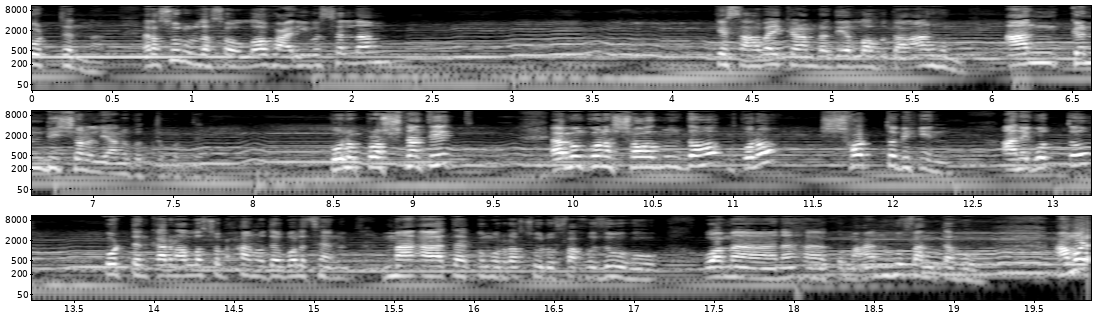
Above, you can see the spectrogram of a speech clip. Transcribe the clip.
করতেন না। রাসূলুল্লাহ সাল্লাল্লাহু আলী ওয়াসাল্লাম কে সাহাবাই কারাম রাদিয়াল্লাহু তাআলা আনহুম আনকন্ডিশনালি আনুগত্য করতেন। কোন প্রশ্নাতীত এবং কোন সন্দেহ শর্তবিহীন আনুগত্য করতেন, কারণ আল্লাহ সুবহানাহু বলেছেন, মা ওয়া মা নাহাকুম আনহু ফান্তাহু। আমার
